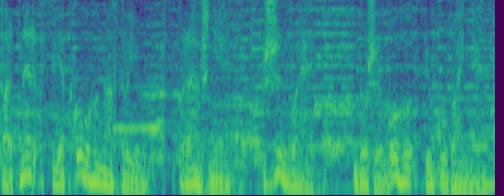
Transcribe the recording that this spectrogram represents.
Партнер святкового настрою. Справжнє живе до живого спілкування.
